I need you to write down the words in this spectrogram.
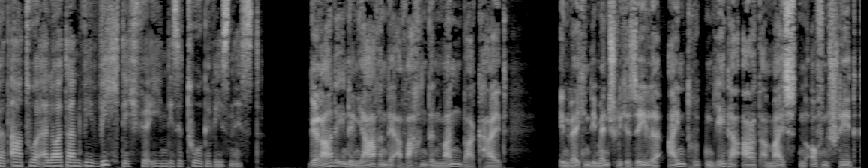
wird Arthur erläutern, wie wichtig für ihn diese Tour gewesen ist. Gerade in den Jahren der erwachenden Mannbarkeit, in welchen die menschliche Seele Eindrücken jeder Art am meisten offen steht,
